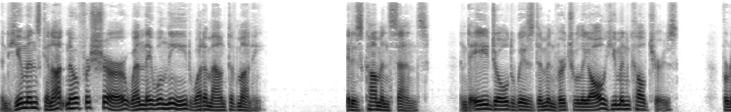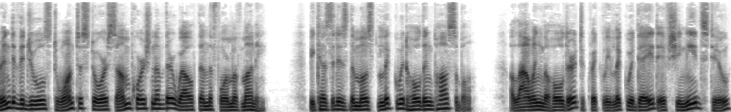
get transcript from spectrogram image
and humans cannot know for sure when they will need what amount of money. It is common sense and age-old wisdom in virtually all human cultures for individuals to want to store some portion of their wealth in the form of money because it is the most liquid holding possible, allowing the holder to quickly liquidate if she needs to,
